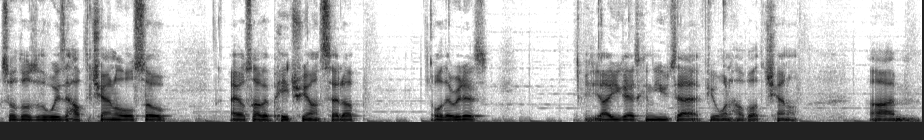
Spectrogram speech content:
So those are the ways to help the channel. Also, I also have a Patreon set up. Oh, there it is. Yeah, you guys can use that if you want to help out the channel. Um,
